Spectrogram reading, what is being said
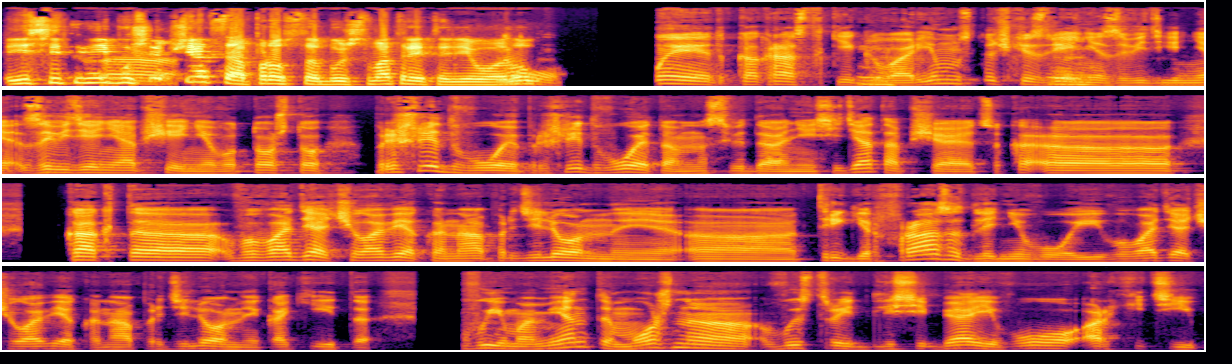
если ты не будешь А, общаться, а просто будешь смотреть на него, ну, Ну, мы как раз-таки Мгм. говорим с точки зрения заведения, заведения общения. Вот то, что пришли двое, пришли двое там на свидание, сидят, общаются. э, Как-то выводя человека на определенные э, триггер-фразы для него и выводя человека на определенные какие-то новые моменты, можно выстроить для себя его архетип.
